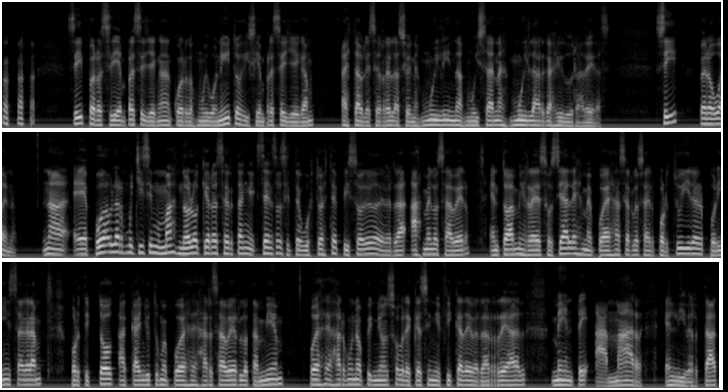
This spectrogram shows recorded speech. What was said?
sí, pero siempre se llegan a acuerdos muy bonitos y siempre se llegan a establecer relaciones muy lindas, muy sanas, muy largas y duraderas. Sí, pero bueno, nada, eh, puedo hablar muchísimo más, no lo quiero hacer tan extenso. Si te gustó este episodio, de verdad, házmelo saber en todas mis redes sociales. Me puedes hacerlo saber por Twitter, por Instagram, por TikTok. Acá en YouTube me puedes dejar saberlo también. Puedes dejarme una opinión sobre qué significa de verdad realmente amar en libertad.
